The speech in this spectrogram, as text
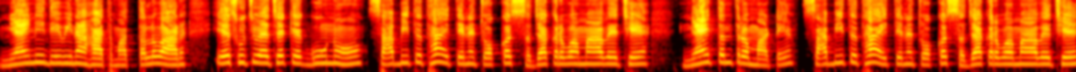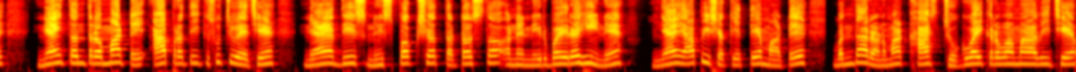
ન્યાયની દેવીના હાથમાં તલવાર એ સૂચવે છે કે ગુનો સાબિત થાય તેને ચોક્કસ સજા કરવામાં આવે છે. ન્યાયતંત્ર માટે સાબિત થાય તેને ચોક્કસ સજા કરવામાં આવે છે. ન્યાયતંત્ર માટે આ પ્રતીક સૂચવે છે, ન્યાયાધીશ નિષ્પક્ષ, તટસ્થ અને નિર્ભય રહીને ન્યાય આપી શકે તે માટે બંધારણમાં ખાસ જોગવાઈ કરવામાં આવી છે.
